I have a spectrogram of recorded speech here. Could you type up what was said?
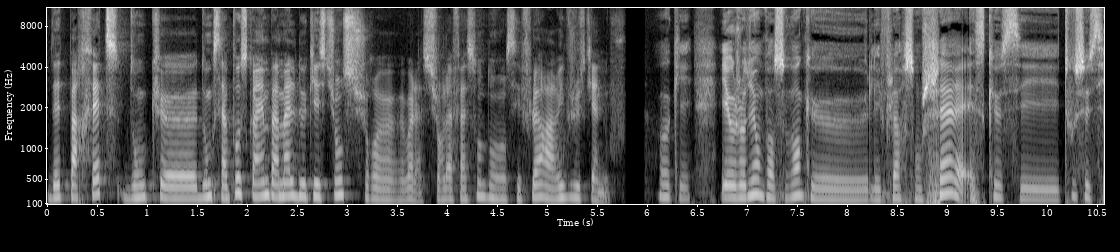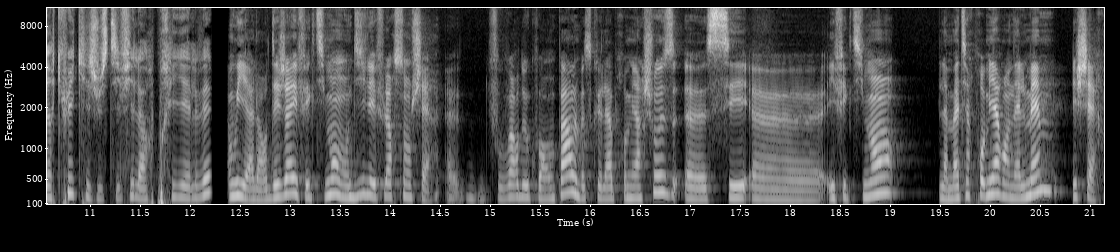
d'être parfaites. Donc, euh, donc ça pose quand même pas mal de questions sur, euh, voilà, sur la façon dont ces fleurs arrivent jusqu'à nous. Ok. Et aujourd'hui, on pense souvent que les fleurs sont chères. Est-ce que c'est tout ce circuit qui justifie leur prix élevé? Oui, alors déjà, effectivement, on dit les fleurs sont chères. Il faut voir de quoi on parle, parce que la première chose, c'est effectivement la matière première en elle-même est chère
